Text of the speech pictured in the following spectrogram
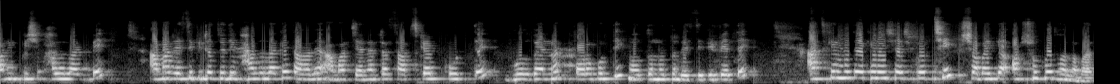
অনেক বেশি ভালো লাগবে। আমার রেসিপিটা যদি ভালো লাগে তাহলে আমার চ্যানেলটা সাবস্ক্রাইব করতে ভুলবেন না। পরবর্তী নতুন নতুন রেসিপি পেতে। আজকের মতো এখানে শেষ করছি। সবাইকে অসংখ্য ধন্যবাদ।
